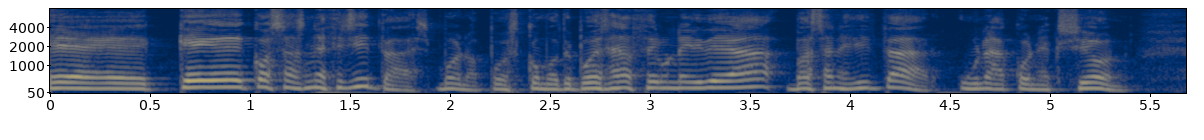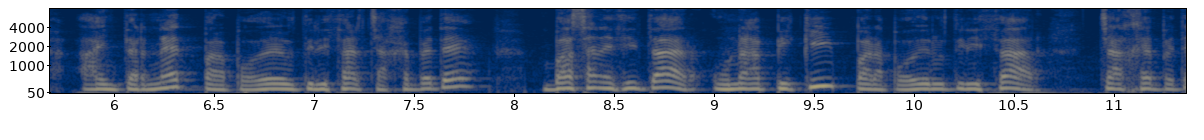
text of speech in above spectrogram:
Eh, ¿Qué cosas necesitas? Bueno, pues como te puedes hacer una idea, vas a necesitar una conexión a Internet para poder utilizar ChatGPT, vas a necesitar una API key para poder utilizar ChatGPT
